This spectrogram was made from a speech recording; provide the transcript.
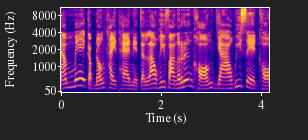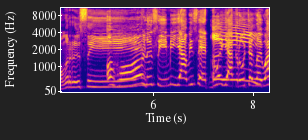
น้ำเมฆกับน้องไทยแทนเนี่ยจะเล่าให้ฟังเรื่องของยาวิเศษของฤาษีโอ้โหฤาษีมียาวิเศษด้วยเอ้ยอยากรู้จังเลยว่า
